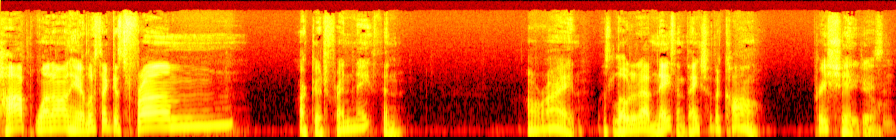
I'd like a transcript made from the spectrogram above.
pop one on here. Looks like it's from our good friend Nathan. All right, let's load it up. Nathan, thanks for the call. Appreciate Hey, you. Jason.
